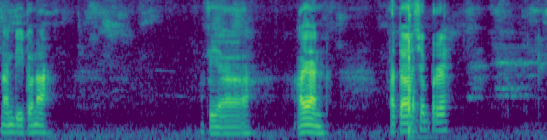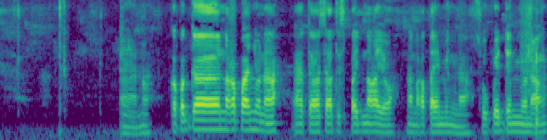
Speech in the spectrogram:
nandito na. Okay, uh, ayan. At uh, syempre, ayan, no. Kapag uh, nakapa nyo na, at uh, satisfied na kayo, na naka-timing na, so pwede nyo nang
